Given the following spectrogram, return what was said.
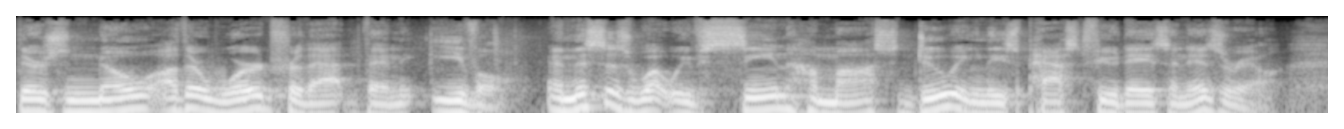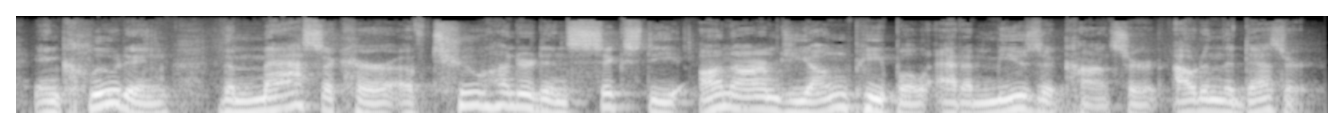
There's no other word for that than evil. And this is what we've seen Hamas doing these past few days in Israel, including the massacre of 260 unarmed young people at a music concert out in the desert.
